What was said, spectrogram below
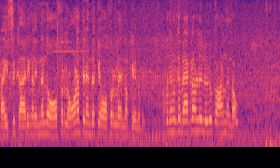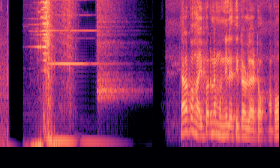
പ്രൈസ് കാര്യങ്ങൾ ഇന്നെന്താ ഓഫറിൽ ഓണത്തിന് എന്തൊക്കെ ഓഫറിൽ എന്നൊക്കെ ഉള്ളത്. അപ്പോൾ നിങ്ങൾക്ക് ബാക്ക്ഗ്രൗണ്ടിൽ ലുലു കാണുന്നുണ്ടാവും. ഞാനപ്പോൾ ഹൈപ്പറിന്റെ മുന്നിൽ എത്തിയിട്ടുള്ള കേട്ടോ അപ്പോൾ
